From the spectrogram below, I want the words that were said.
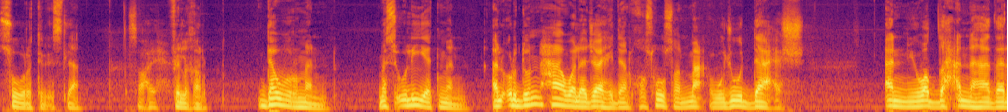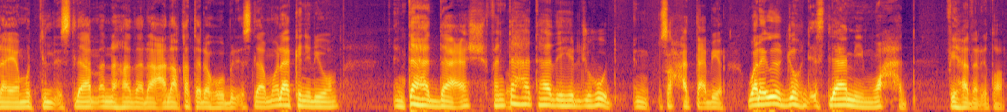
صورة الإسلام صحيح. في الغرب. دور من؟ مسؤولية من؟ الأردن حاول جاهدا خصوصا مع وجود داعش. أن يوضح أن هذا لا يمت للإسلام أن هذا لا علاقة له بالإسلام. ولكن اليوم انتهت داعش فانتهت هذه الجهود إن صح التعبير. ولا يوجد جهد إسلامي موحد في هذا الإطار.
